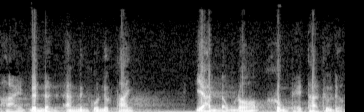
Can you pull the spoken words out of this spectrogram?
hại đến nền an ninh của nước Thái, Và hành động đó không thể tha thứ được.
